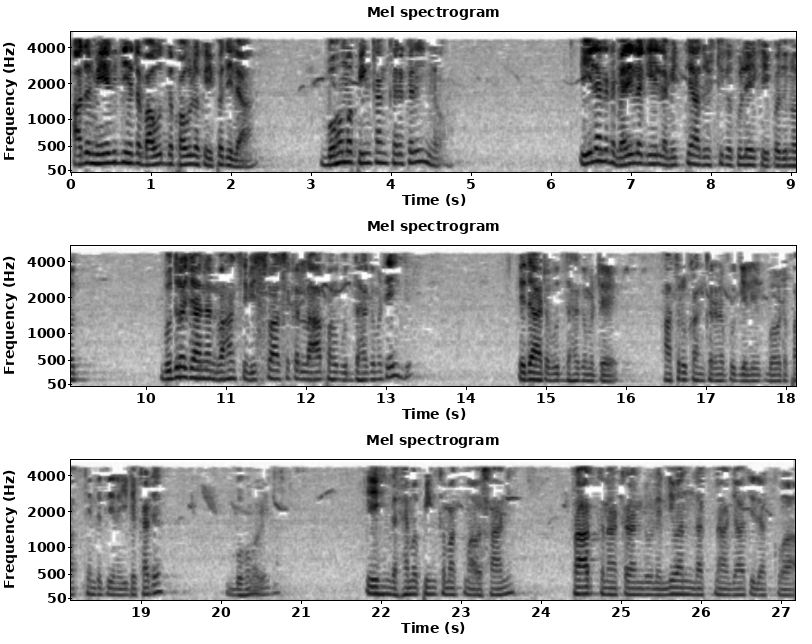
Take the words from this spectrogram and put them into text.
අද මේ විදිහට බෞද්ධ පවුලක ඉපදිලා බොහොම පින්කම් කර කර ඉන්නවා. ඊළඟට මැරිලා ගිහිල්ලා මිත්‍යා දෘෂ්ටික කුලයක ඉපදුනොත් බුදුරජාණන් වහන්සේ විශ්වාස කරලා ආපහු බුද්ධ ධර්මයට එයිද? එදාට බුද්ධ ධර්මයට හතුරුකම් කරන පුද්ගලයෙක් බවට පත් වෙන්න තියෙන ඉඩකඩ බොහොම වැඩි. ඒ හින්දා හැම පින්කමක්ම අවසානයේ ප්‍රාර්ථනා කරන්න ඕනේ නිවන් දක්නා ජාති දක්වා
